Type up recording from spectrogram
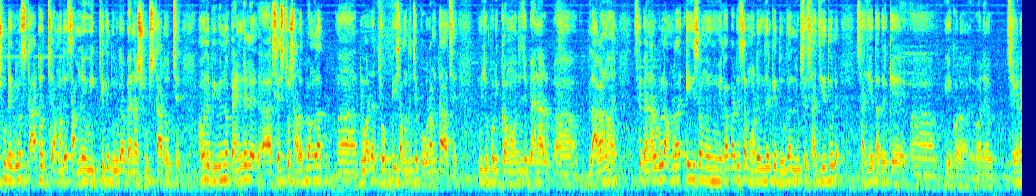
শ্যুট এগুলো স্টার্ট হচ্ছে। আমাদের সামনে উইক থেকে দুর্গার ব্যানার শ্যুট স্টার্ট হচ্ছে। আমাদের বিভিন্ন প্যান্ডেলে শ্রেষ্ঠ শারদ বাংলা দু হাজার চব্বিশ আমাদের যে প্রোগ্রামটা আছে, পুজো পরিক্রমা, আমাদের যে ব্যানার লাগানো হয়, সেই ব্যানারগুলো আমরা এই সব মেকআপ আর্টিস্ট মডেলদেরকে দুর্গার লুকসে সাজিয়ে তোলে, সাজিয়ে তাদেরকে ইয়ে করা হয়। মানে সেখানে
